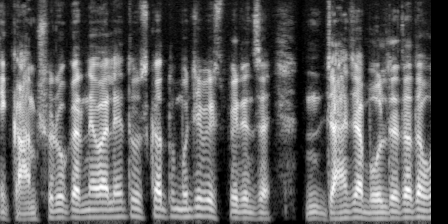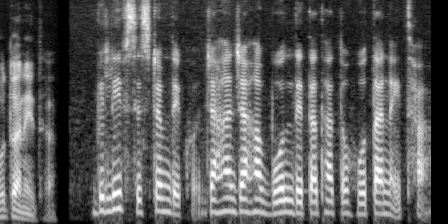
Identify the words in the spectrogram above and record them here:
ये काम शुरू करने वाले हैं तो उसका तो मुझे भी एक्सपीरियंस है। जहाँ जहाँ बोल देता था होता नहीं था। बिलीफ सिस्टम देखो जहाँ जहाँ बोल देता था तो होता नहीं था।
